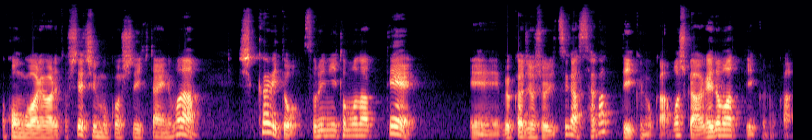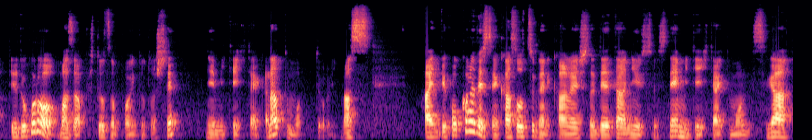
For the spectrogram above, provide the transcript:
今後我々として注目をしていきたいのは、しっかりとそれに伴って、えー、物価上昇率が下がっていくのか、もしくは上げ止まっていくのかっていうところを、まずは一つのポイントとして、ね、見ていきたいかなと思っております。はい。で、ここからですね、仮想通貨に関連したデータニュースですね、見ていきたいと思うんですが、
